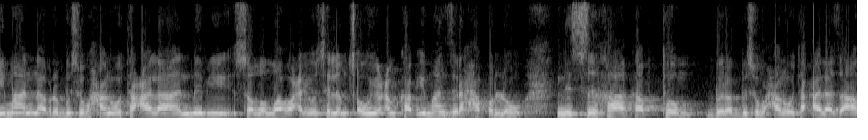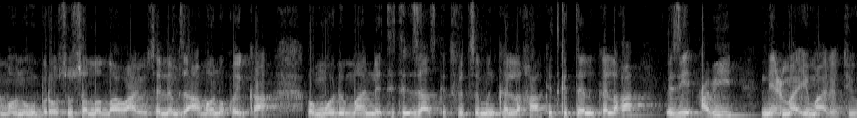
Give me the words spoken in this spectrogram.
ኢማን ናብ ረቢ ስብሓን ወተዓላ ነቢ ሰለ ላሁ ዓለይሂ ወሰለም ጸዊዖም ካብ ኢማን ዝረሓቑ ኣለዉ። ንስኻ ካብቶም ብረቢ ስብሓን ወተዓላ ዝኣመኑ ብረሱል ሰለ ላሁ ዓለይሂ ወሰለም ዝኣመኑ ኾይንካ እሞ ድማ ነቲ ትእዛዝ ክትፍጽም እንከለኻ ክትክተል እንከለኻ እዚ ዓብዪ ኒዕማ እዩ ማለት እዩ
